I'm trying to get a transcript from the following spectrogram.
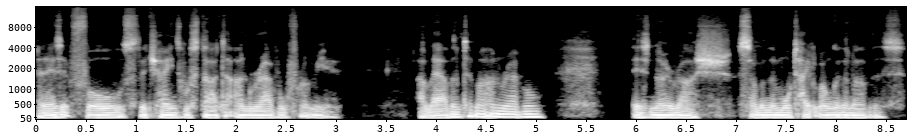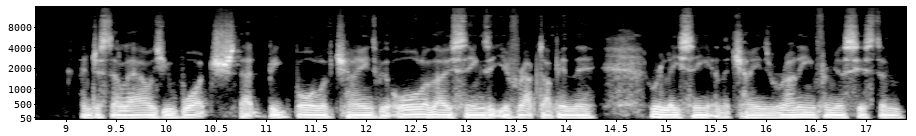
and as it falls, the chains will start to unravel from you. Allow them to unravel. There's no rush. Some of them will take longer than others. And just allow as you watch that big ball of chains with all of those things that you've wrapped up in there, releasing and the chains running from your system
